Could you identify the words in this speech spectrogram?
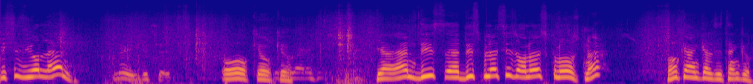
this is your land okay okay okay. Yeah, and this uh, this place is always closed, na? Okay, Uncle Ji, thank you.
